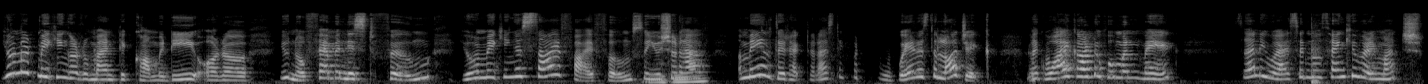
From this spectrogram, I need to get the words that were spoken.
"You're not making a romantic comedy or a you know feminist film. You're making a sci-fi film, so you mm-hmm. should have a male director." I was like, "But where is the logic? Like, why can't a woman make?" So anyway, I said, "No, thank you very much.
